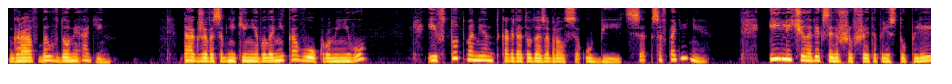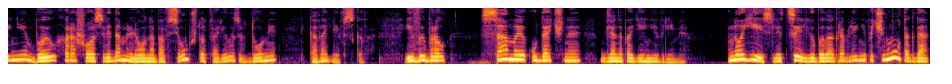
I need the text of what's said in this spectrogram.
граф был в доме один. Также в особняке не было никого, кроме него, и в тот момент, когда туда забрался убийца, совпадение? Или человек, совершивший это преступление, был хорошо осведомлен обо всем, что творилось в доме Ковалевского, и выбрал самое удачное для нападения время. Но если целью было ограбление, почему тогда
